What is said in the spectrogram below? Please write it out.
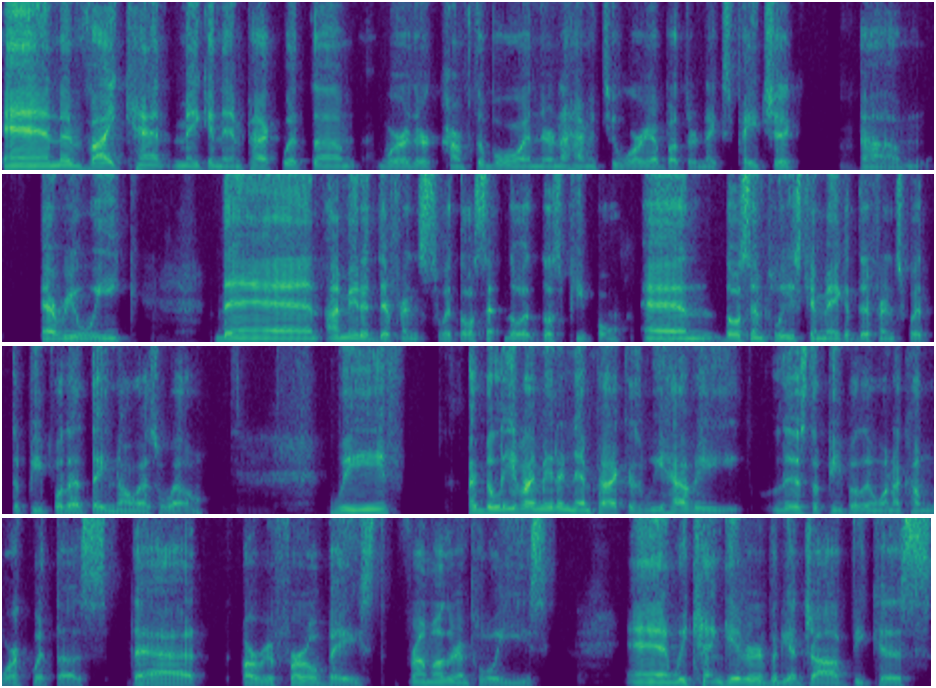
And if I can't make an impact with them where they're comfortable and they're not having to worry about their next paycheck um, every week, then I made a difference with those those those people, and those employees can make a difference with the people that they know as well. We've, I believe, I made an impact because we have a list of people that want to come work with us that are referral based from other employees, and we can't give everybody a job because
